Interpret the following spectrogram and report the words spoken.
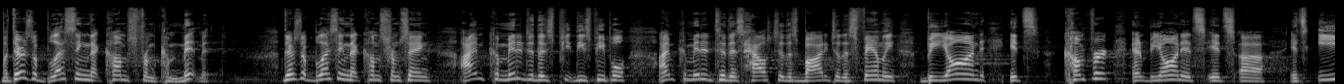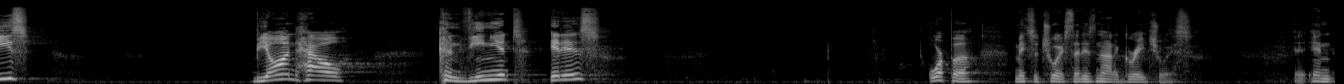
But there's a blessing that comes from commitment. There's a blessing that comes from saying, I'm committed to this, these people. I'm committed to this house, to this body, to this family beyond its comfort and beyond its, its, uh, its ease, beyond how convenient it is. Orpah makes a choice that is not a great choice. And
